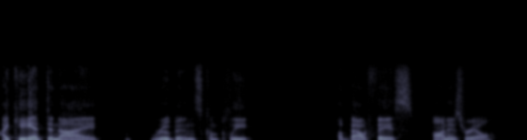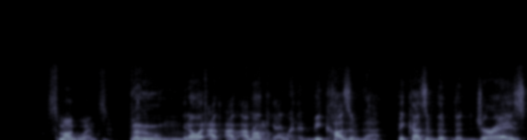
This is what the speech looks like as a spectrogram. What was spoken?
i can't deny rubin's complete about face on israel smug wins Boom. You know what? I, I, I'm okay with it because of that. Because of the the jury's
